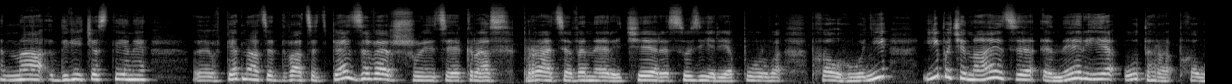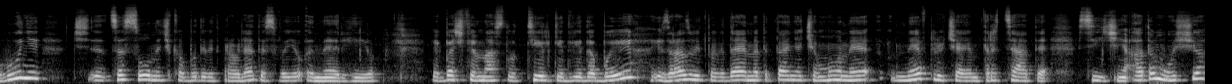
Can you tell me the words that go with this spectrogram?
на дві частини. Е, В 15.25 завершується якраз праця Венери через сузір'я Пурва Пхалгуні і починається енергія утра Пхалгуні. Це сонечко буде відправляти свою енергію. Як бачите, в нас тут тільки дві доби, і зразу відповідає на питання, чому не, не включаємо 30 січня. А тому, що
